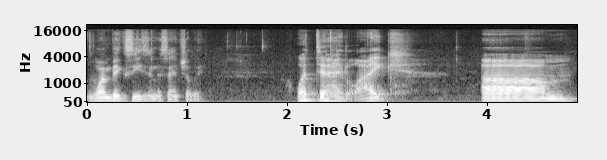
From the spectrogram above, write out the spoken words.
one big season essentially what did I like? Um,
